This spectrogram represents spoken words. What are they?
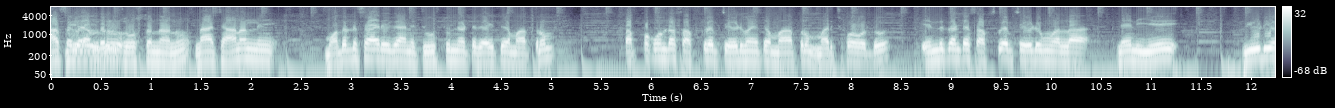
ఆశగా అందరూ చూస్తున్నాను. నా ఛానల్ని మొదటిసారి కానీ చూస్తున్నట్టుగా అయితే మాత్రం తప్పకుండా సబ్స్క్రైబ్ చేయడం అయితే మాత్రం మర్చిపోవద్దు. ఎందుకంటే సబ్స్క్రైబ్ చేయడం వల్ల నేను ఏ వీడియో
